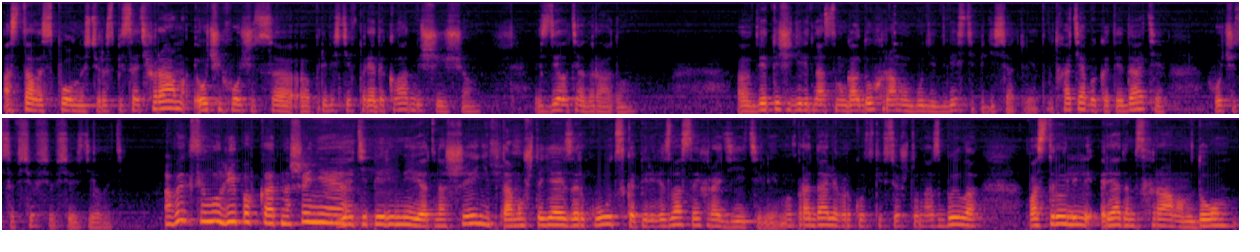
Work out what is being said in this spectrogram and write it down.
осталось полностью расписать храм, и очень хочется э, привести в порядок кладбище еще, сделать ограду. Э, В 2019 году храму будет 250 лет. Вот хотя бы к этой дате хочется все-все-все сделать. А вы к селу Липовка отношения... Я теперь имею отношение, потому что я из Иркутска перевезла своих родителей. Мы продали в Иркутске все, что у нас было, построили рядом с храмом дом.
